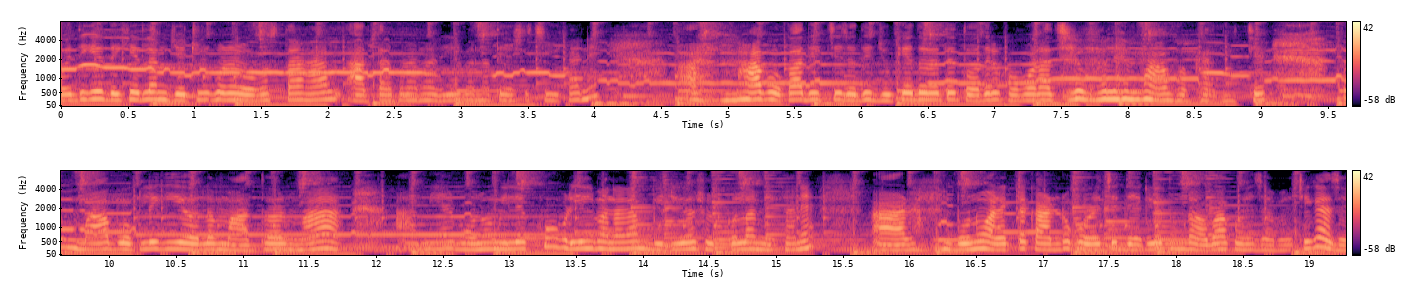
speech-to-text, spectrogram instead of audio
ওইদিকে দেখিয়ে দিলাম জেঠুর ঘরের অবস্থা হাল, আর তারপরে আমরা রিল বানাতে এসেছি এখানে। আর মা বোকা দিচ্ছে, যদি ঝুঁকে ধরেতে তোদের খবর আছে বলে মা বোকা দিচ্ছে। তো মা বকলে কি হলো? মা তো আর মা। আমি আর বনু মিলে খুব রিল বানালাম ভিডিও শ্যুট করলাম এখানে। আর বনু আরেকটা কাণ্ড করেছে, দেখলে তোমরা অবাক হয়ে যাবে, ঠিক আছে?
